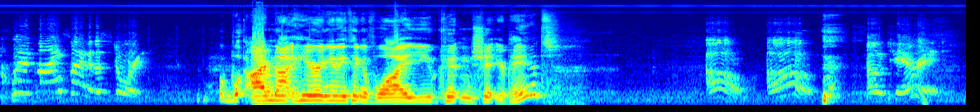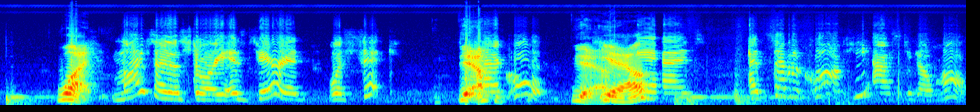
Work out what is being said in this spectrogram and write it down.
included my side of the story. I'm not hearing anything of why you couldn't shit your pants. Oh, oh, oh, Jared. What? My side of the story is Jared was sick, Yeah. had Yeah. a cold, Yeah. Yeah. and at seven o'clock he asked to go home.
